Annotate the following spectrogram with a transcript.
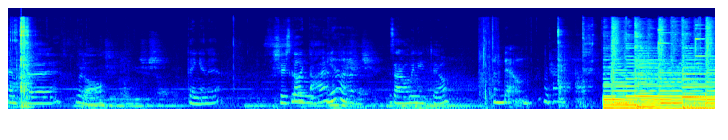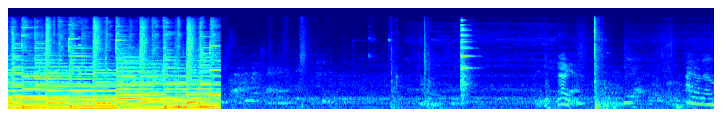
and put a little thing in it. Should we just go like that? Yeah. Is that all we need to do? I'm down. Okay. Oh yeah. I don't know.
